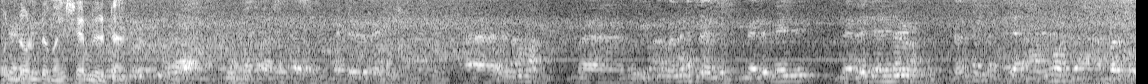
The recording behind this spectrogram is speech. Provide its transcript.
ഉണ്ട് ഉണ്ട് പൈസ ഉണ്ട് കേട്ടാ നിലമേൽ നിലമേൽ അങ്ങോട്ട് അപ്പുറത്ത്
